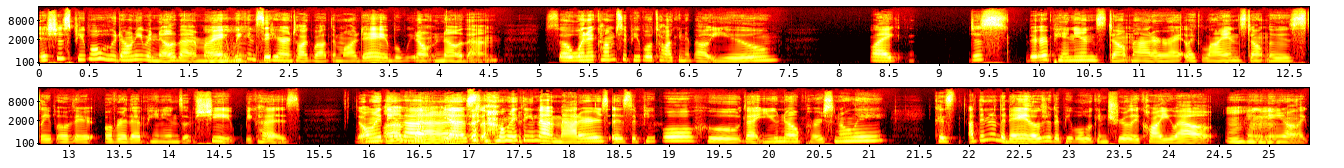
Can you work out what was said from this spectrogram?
it's just people who don't even know them, right? We can Mhm. sit here and talk about them all day, but we don't know them. So when it comes to people talking about you, like just their opinions don't matter, right? Like lions don't lose sleep over their over the opinions of sheep because the only thing that, that. yes, the only thing that matters is the people who that you know personally. Because at the end of the day, those are the people who can truly call you out and Mhm. you know like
